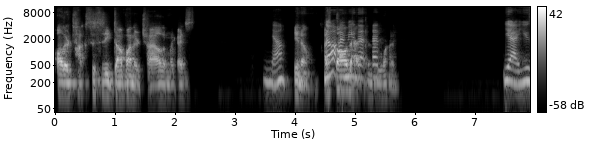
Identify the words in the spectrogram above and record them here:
all their toxicity dump on their child. I'm like, I just, yeah, you know, no, I, I mean that, that, that yeah, you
